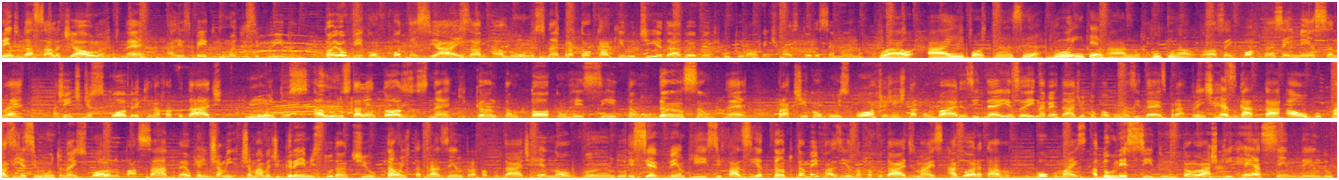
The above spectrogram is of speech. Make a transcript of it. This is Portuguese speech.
dentro da sala de aula, né, a respeito de uma disciplina. Então eu vi como potenciais alunos né, para tocar aqui no dia da, do evento cultural que a gente faz toda semana. Qual a importância do intervalo cultural? Nossa, a importância é imensa, não é? A gente descobre aqui na faculdade muitos alunos talentosos, né? Que cantam, tocam, recitam, dançam, né? Praticam algum esporte, a gente está com várias ideias aí. Na verdade, eu estou com algumas ideias para a gente resgatar algo. Fazia-se muito na escola no passado, né, o que a gente chamava de Grêmio Estudantil. Então, a gente está trazendo para a faculdade, renovando esse evento que se fazia tanto, também fazia na faculdades, mas agora estava um pouco mais adormecido. Então, eu acho que reacendendo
